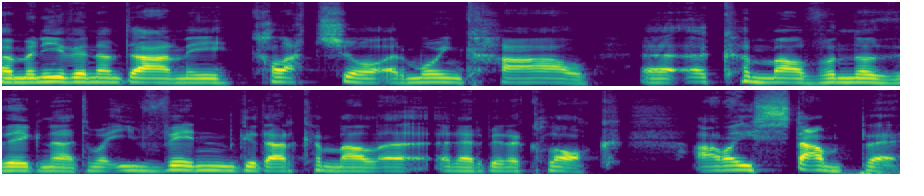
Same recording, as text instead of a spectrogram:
um, yn i fynd amdani, clatio er mwyn cael uh, y cymal fynyddig na, i fynd gyda'r cymal uh, yn erbyn y cloc, a roi stampau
